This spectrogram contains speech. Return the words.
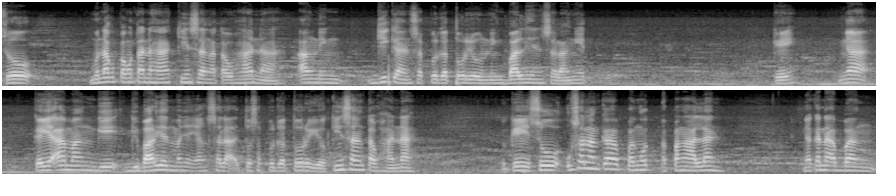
So, muna ko pangutan ha, kinsa nga tawhana ang ning gikan sa purgatorio ning balhin sa langit. Okay? Nga kaya amang gi, gibaryan man niya ang sala ito sa purgatorio, kinsa ang tawhana. Okay? So, usa lang ka pangut pangalan. Nga kana bang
